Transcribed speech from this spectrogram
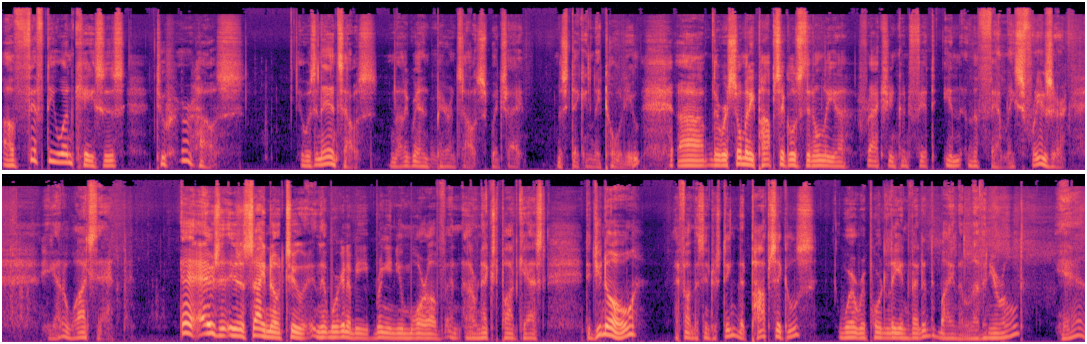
of 51 cases to her house. It was an aunt's house, not a grandparent's house, which I mistakenly told you. Uh, there were so many popsicles that only a fraction could fit in the family's freezer. You got to watch that. There's a, a side note, too, that we're going to be bringing you more of in our next podcast. Did you know, I found this interesting, that popsicles were reportedly invented by an 11 year old? Yeah.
